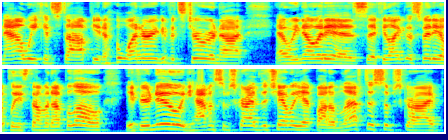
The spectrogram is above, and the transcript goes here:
Now we can stop, you know, wondering if it's true or not. And we know it is. If you like this video, please thumb it up below. If you're new and you haven't subscribed to the channel yet, bottom left to subscribe.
